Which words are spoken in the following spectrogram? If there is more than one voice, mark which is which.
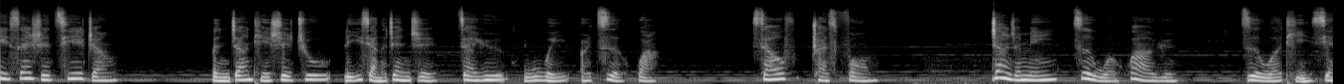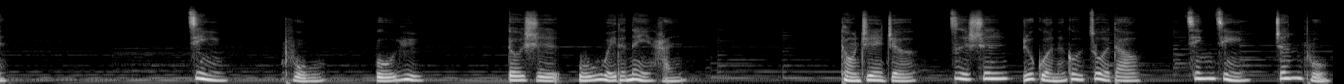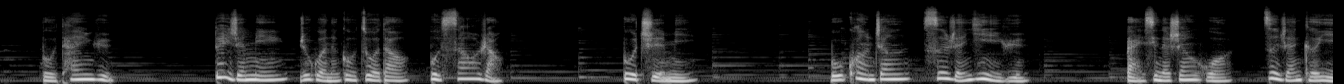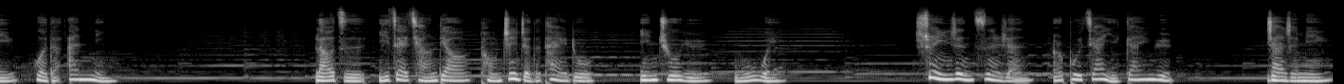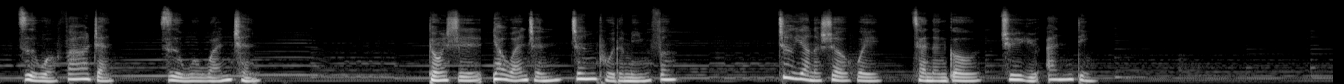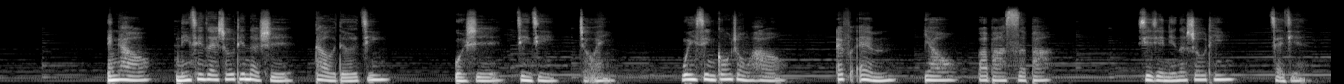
Speaker 1: 第三十七章，本章提示出理想的政治在于无为而自化，self transform，让人民自我化育、自我体现。静、朴、不欲，都是无为的内涵。统治者自身如果能够做到清净真朴，不贪欲。对人民，如果能够做到不骚扰、不痴迷、不扩张私人意欲，百姓的生活自然可以获得安宁。老子一再强调，统治者的态度应出于无为，顺任自然而不加以干预，让人民自我发展、自我完成。同时要完成真朴的民风，这样的社会才能够趋于安定。您好，您现在收听的是《道德经》，我是静静九恩，微信公众号 FM 幺八八四八，谢谢您的收听，再见。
